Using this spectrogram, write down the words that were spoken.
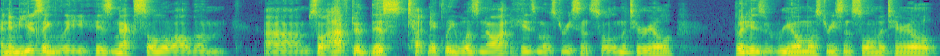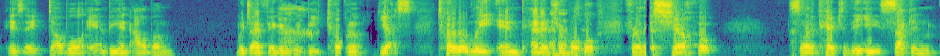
And amusingly, his next solo album. Um, so after this, technically was not his most recent solo material, but his real most recent solo material is a double ambient album, which I figured would be total yes, totally impenetrable for this show. So I picked the second,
